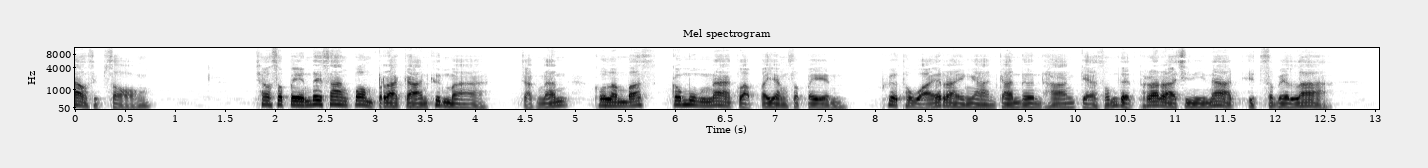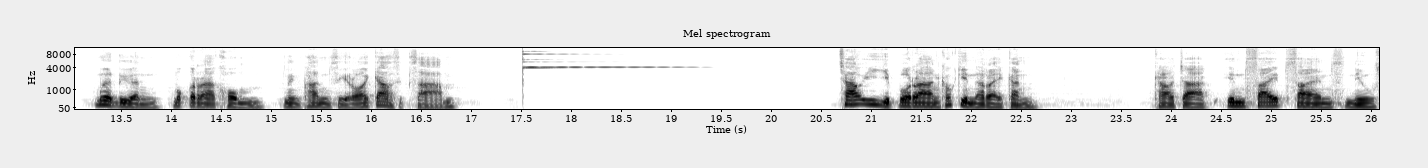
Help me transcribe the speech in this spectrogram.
1492 ชาวสเปนได้สร้างป้อมปราการขึ้นมา จากนั้นโคลัมบัสก็มุ่งหน้ากลับไปยังสเปน เพื่อถวายรายงานการเดินทางแก่สมเด็จพระราชินีนาถอิซาเบลล่า เมื่อเดือนมกราคม 1493 ชาวอียิปต์โบราณเขากินอะไรกัน ข่าวจาก Inside Science News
